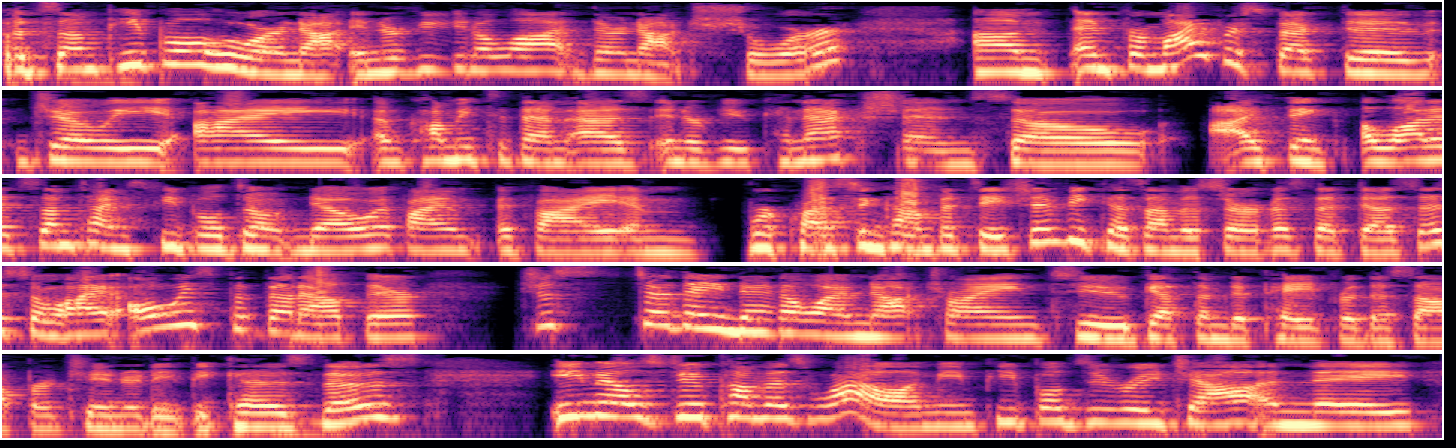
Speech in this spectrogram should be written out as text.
But some people who are not interviewed a lot, they're not sure. Um, and from my perspective, Joey, I am coming to them as interview connection. So I think a lot of sometimes people don't know if I'm if I am requesting compensation because I'm a service that does this. So I always put that out there just so they know I'm not trying to get them to pay for this opportunity because those emails do come as well. I mean, people do reach out and they,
